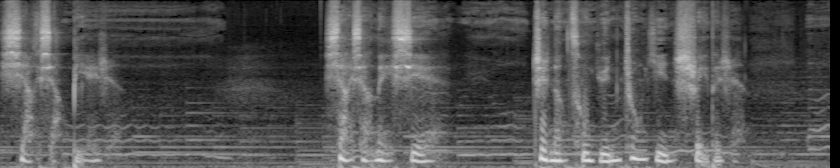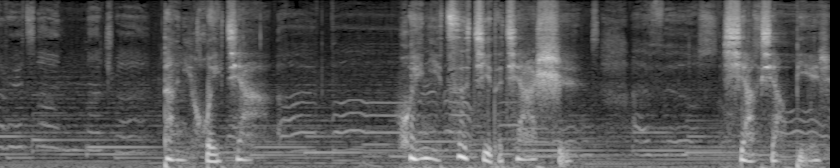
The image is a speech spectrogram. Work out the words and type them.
想想别人，想想那些。只能从云中饮水的人，当你回家，回你自己的家时，想想别人，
